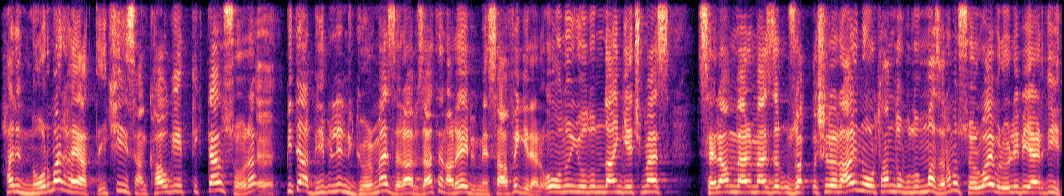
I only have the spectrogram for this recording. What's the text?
Hani normal hayatta iki insan kavga ettikten sonra Evet. bir daha birbirlerini görmezler abi. Zaten araya bir mesafe girer. O onun yolundan geçmez. Selam vermezler, uzaklaşırlar. Aynı ortamda bulunmazlar ama Survivor öyle bir yer değil.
